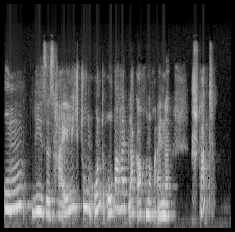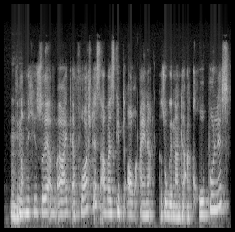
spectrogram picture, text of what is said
um dieses Heiligtum und oberhalb lag auch noch eine Stadt, die mhm. noch nicht so weit erforscht ist, aber es gibt auch eine sogenannte Akropolis.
